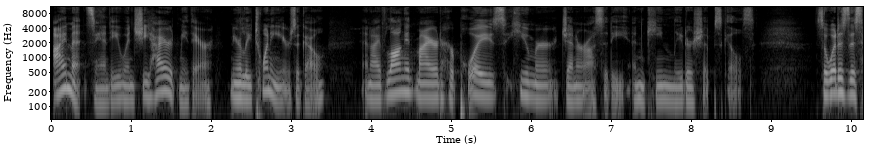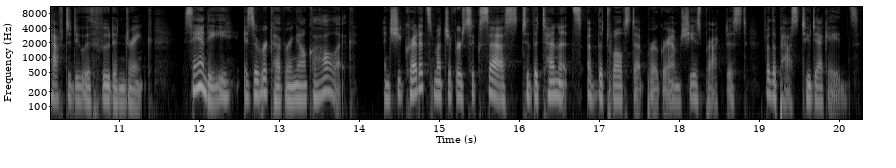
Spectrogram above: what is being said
I met Sandy when she hired me there nearly 20 years ago, and I've long admired her poise, humor, generosity, and keen leadership skills. So, what does this have to do with food and drink? Sandy is a recovering alcoholic, and she credits much of her success to the tenets of the 12 step program she has practiced for the past two decades.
